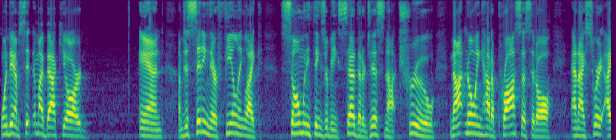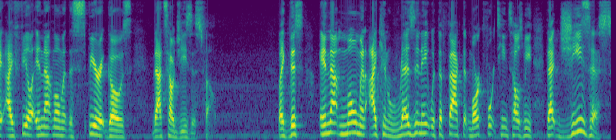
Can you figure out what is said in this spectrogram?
one day I'm sitting in my backyard and I'm just sitting there feeling like so many things are being said that are just not true, not knowing how to process it all. And I swear, I, I feel in that moment the Spirit goes, that's how Jesus felt. Like this, in that moment, I can resonate with the fact that Mark 14 tells me that Jesus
